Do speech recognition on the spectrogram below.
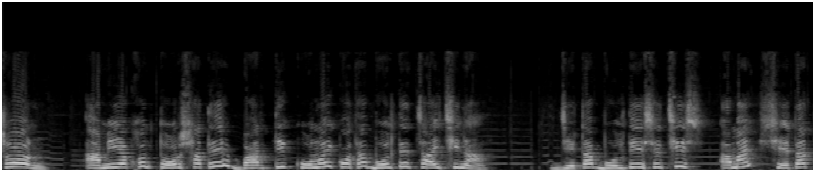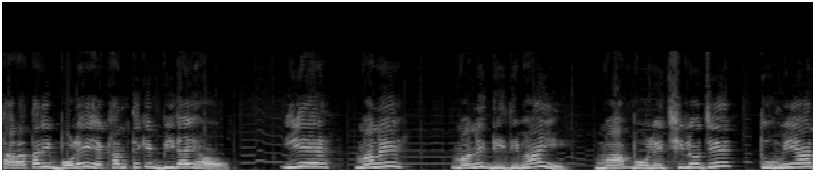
শোন, আমি এখন তোর সাথে বাড়তি কোনোই কথা বলতে চাইছি না। যেটা বলতে এসেছিস আমায়, সেটা তাড়াতাড়ি বলেই এখান থেকে বিদায় হও। ইয়ে মানে মানে দিদি ভাই মা বলেছিল যে তুমি আর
